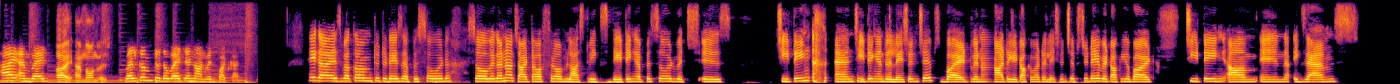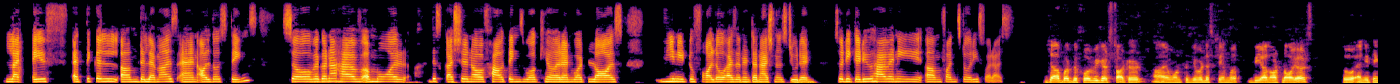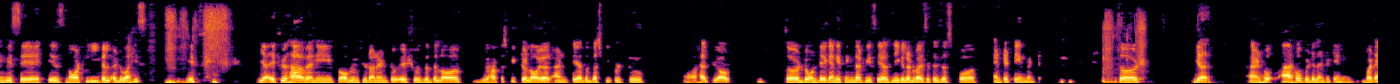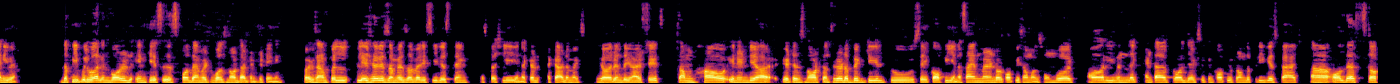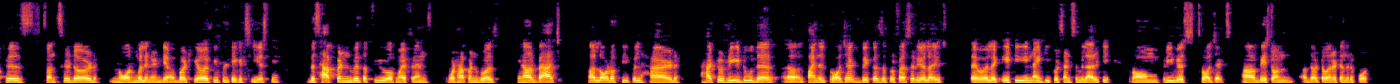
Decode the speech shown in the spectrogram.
Hi, I'm Veg. Hi, I'm Non-Veg. Welcome to the Veg and Non-Veg podcast. Hey guys, welcome to today's episode. So we're gonna start off from last week's dating episode, which is cheating and cheating in relationships. But we're not really talking about relationships today. We're talking about cheating um, in exams, life, ethical um, dilemmas, and all those things. So we're gonna have a more discussion of how things work here and what laws we need to follow as an international student. So DK, do you have any um, fun stories for us? Yeah, but before we get started, I want to give a disclaimer. We are not lawyers, so anything we say is not legal advice. if yeah, if you have any problems, you run into issues with the law, you have to speak to a lawyer, and they are the best people to uh, help you out. So don't take anything that we say as legal advice. It is just for entertainment. so yeah, and ho- I hope it is entertaining. But anyway, the people who are involved in cases for them, it was not that entertaining. For example, plagiarism is a very serious thing, especially in acad- academics here in the United States. Somehow in India, it is not considered a big deal to say copy an assignment or copy someone's homework or even like entire projects you can copy from the previous batch. Uh, all that stuff is considered normal in India, but here people take it seriously. This happened with a few of my friends. What happened was in our batch, a lot of people had had to redo their uh, final project because the professor realized there were like 80, 90% similarity from previous projects uh, based on the Turnitin report.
